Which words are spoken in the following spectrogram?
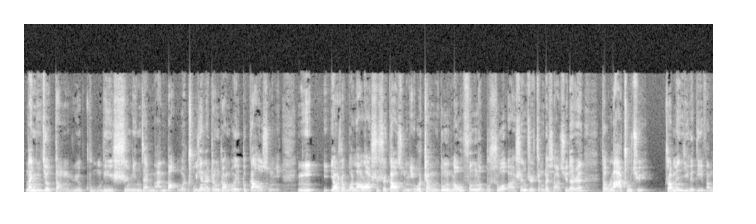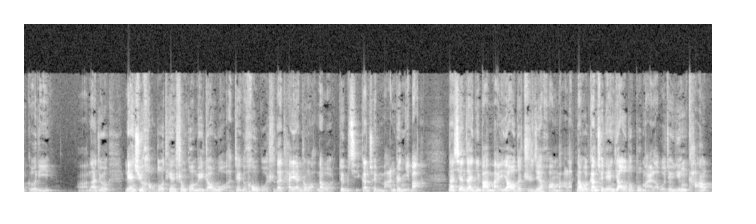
那你就等于鼓励市民在瞒报。我出现了症状，我也不告诉你。你要是我老老实实告诉你，我整栋楼封了不说啊，甚至整个小区的人都拉出去，专门一个地方隔离啊，那就连续好多天生活没着落，这个后果实在太严重了。那我对不起，干脆瞒着你吧。那现在你把买药的直接黄码了，那我干脆连药都不买了，我就硬扛。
